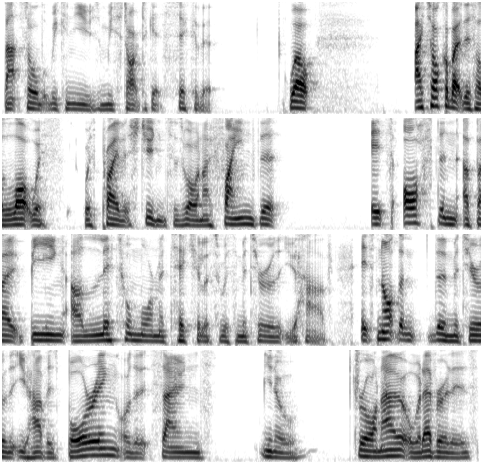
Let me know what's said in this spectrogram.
that's all that we can use, and we start to get sick of it? Well, I talk about this a lot with with private students as well, and I find that it's often about being a little more meticulous with the material that you have. It's not that the material that you have is boring or that it sounds, you know, drawn out or whatever it is.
